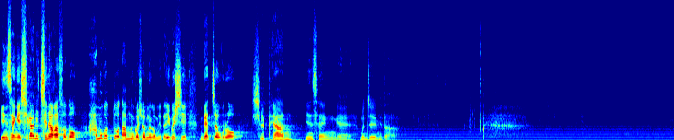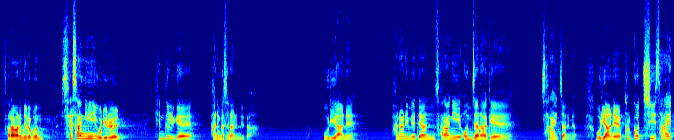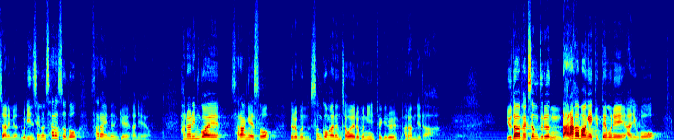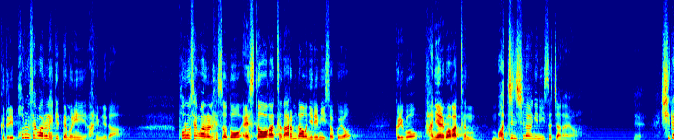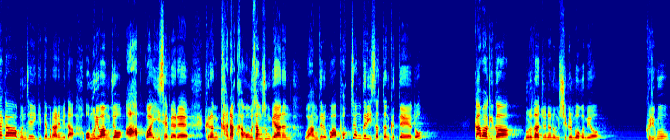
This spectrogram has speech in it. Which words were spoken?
인생의 시간이 지나갔어도 아무것도 남는 것이 없는 겁니다. 이것이 내적으로 실패한 인생의 문제입니다. 사랑하는 여러분, 세상이 우리를 힘들게 하는 것은 아닙니다. 우리 안에 하나님에 대한 사랑이 온전하게 살아있지 않으면 우리 안에 불꽃이 살아있지 않으면 우리 인생은 살았어도 살아있는 게 아니에요. 하나님과의 사랑에서 여러분 성공하는 저와 여러분이 되기를 바랍니다. 유다 백성들은 나라가 망했기 때문에 아니고 그들이 포로 생활을 했기 때문이 아닙니다. 포로 생활을 했어도 에스더와 같은 아름다운 이름이 있었고요. 그리고 다니엘과 같은 멋진 신앙인이 있었잖아요. 시대가 문제있기 때문 아닙니다. 오므리 왕조 아합과 이세벨의 그런 간악하고 우상 숭배하는 왕들과 폭정들이 있었던 그때에도 까마귀가 물어다 주는 음식을 먹으며 그리고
